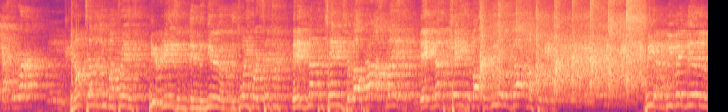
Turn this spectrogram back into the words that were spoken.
That's the work. And I'm telling you, my friends, here it is in, in the year of the 21st century. There ain't nothing changed about God's plan. There ain't nothing changed about the will of God, my friends. We, have, we may live in a,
